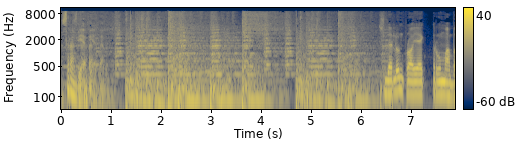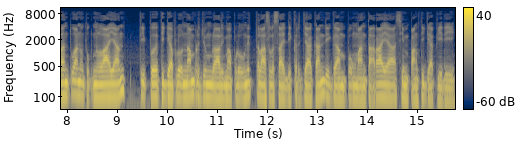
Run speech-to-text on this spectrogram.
Serambi FM. Sudarlun proyek rumah bantuan untuk nelayan tipe 36 berjumlah 50 unit telah selesai dikerjakan di Gampung Mantak Raya, Simpang 3 Pidi.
